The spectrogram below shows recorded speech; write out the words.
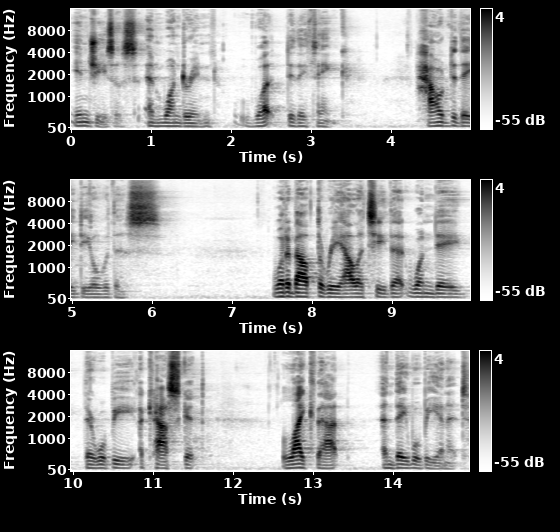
in Jesus and wondering what do they think? How do they deal with this? What about the reality that one day there will be a casket like that and they will be in it?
